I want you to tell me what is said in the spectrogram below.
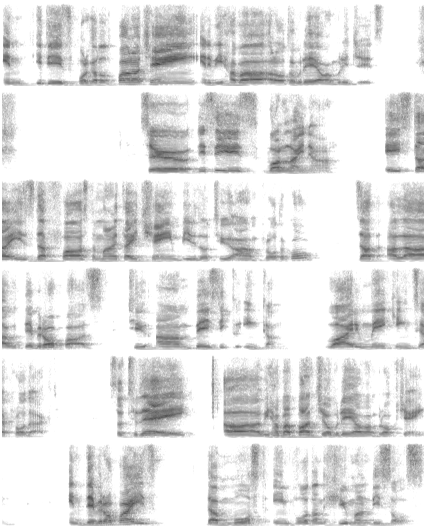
And it is Polkadot parachain, and we have a, a lot of layer one bridges. So this is one liner. Astar is the first multi-chain build to earn protocol that allow developers to earn basic income while making their product. So today, uh, we have a bunch of layer one blockchain. And developer is the most important human resource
